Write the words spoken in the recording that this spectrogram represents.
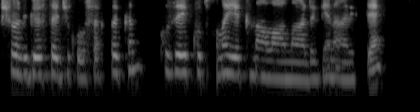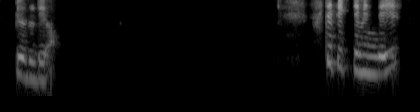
Şöyle gösterecek olursak bakın Kuzey Kutbu'na yakın alanlarda genellikle görülüyor. Step iklimindeyiz.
